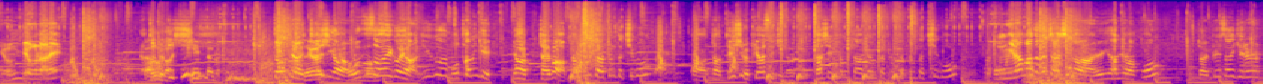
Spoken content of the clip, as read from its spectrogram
연병을 하네 야 덤벼라 씨 덤벼라 이 제가- 자식아 어디서 이거야 이거 못하는 게야잘봐 평타 평타 치고 자, 자 대시를 피할 수 있지 너 다시 평타 평타 평타 평타 치고 공이나 맞아라 자식아 여기 한 대 맞고 자 필살기를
